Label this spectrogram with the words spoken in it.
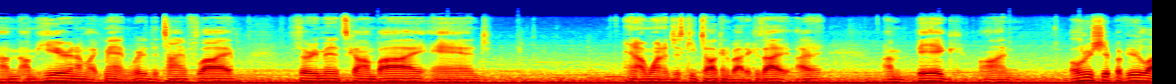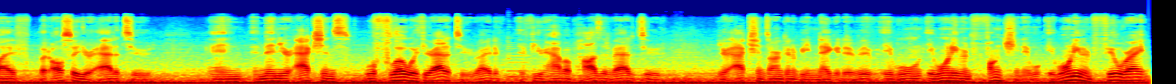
I'm, I'm here and I'm like, man, where did the time fly? 30 minutes gone by and and I want to just keep talking about it because I, I I'm big on ownership of your life, but also your attitude, and and then your actions will flow with your attitude, right? If, if you have a positive attitude, your actions aren't going to be negative. It, it won't it won't even function. It, it won't even feel right,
